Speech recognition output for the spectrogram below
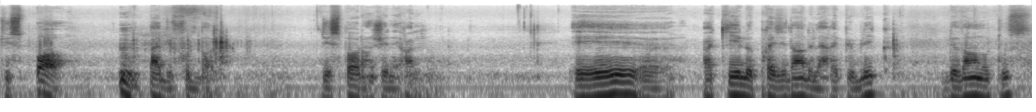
du sport pas du football, du sport en général. Et euh, à qui le président de la République, devant nous tous,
